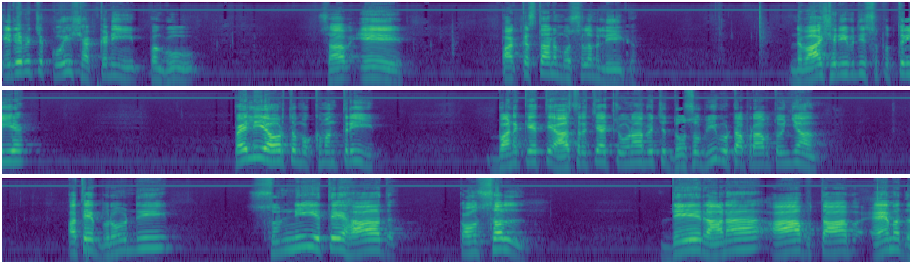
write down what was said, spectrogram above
ਇਹਦੇ ਵਿੱਚ ਕੋਈ ਸ਼ੱਕ ਨਹੀਂ ਪੰਗੂ। ਸਾਹਿਬ, ਇਹ ਪਾਕਿਸਤਾਨ ਮੁਸਲਿਮ ਲੀਗ ਨਵਾਜ਼ ਸ਼ਰੀਫ ਦੀ ਸੁਪੁੱਤਰੀ ਹੈ। ਪਹਿਲੀ ਔਰਤ ਮੁੱਖ ਮੰਤਰੀ ਬਣ ਕੇ ਇਤਿਹਾਸ ਰਚਿਆ, ਚੋਣਾਂ ਵਿੱਚ 220 ਵੋਟਾਂ ਪ੍ਰਾਪਤ ਹੋਈਆਂ ਅਤੇ ਬਰੋਡੀ ਸੁੰਨੀ ਇਤਿਹਾਦ ਕੌਂਸਲ ਦੇ ਰਾਣਾ ਆਫਤਾਬ ਅਹਿਮਦ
